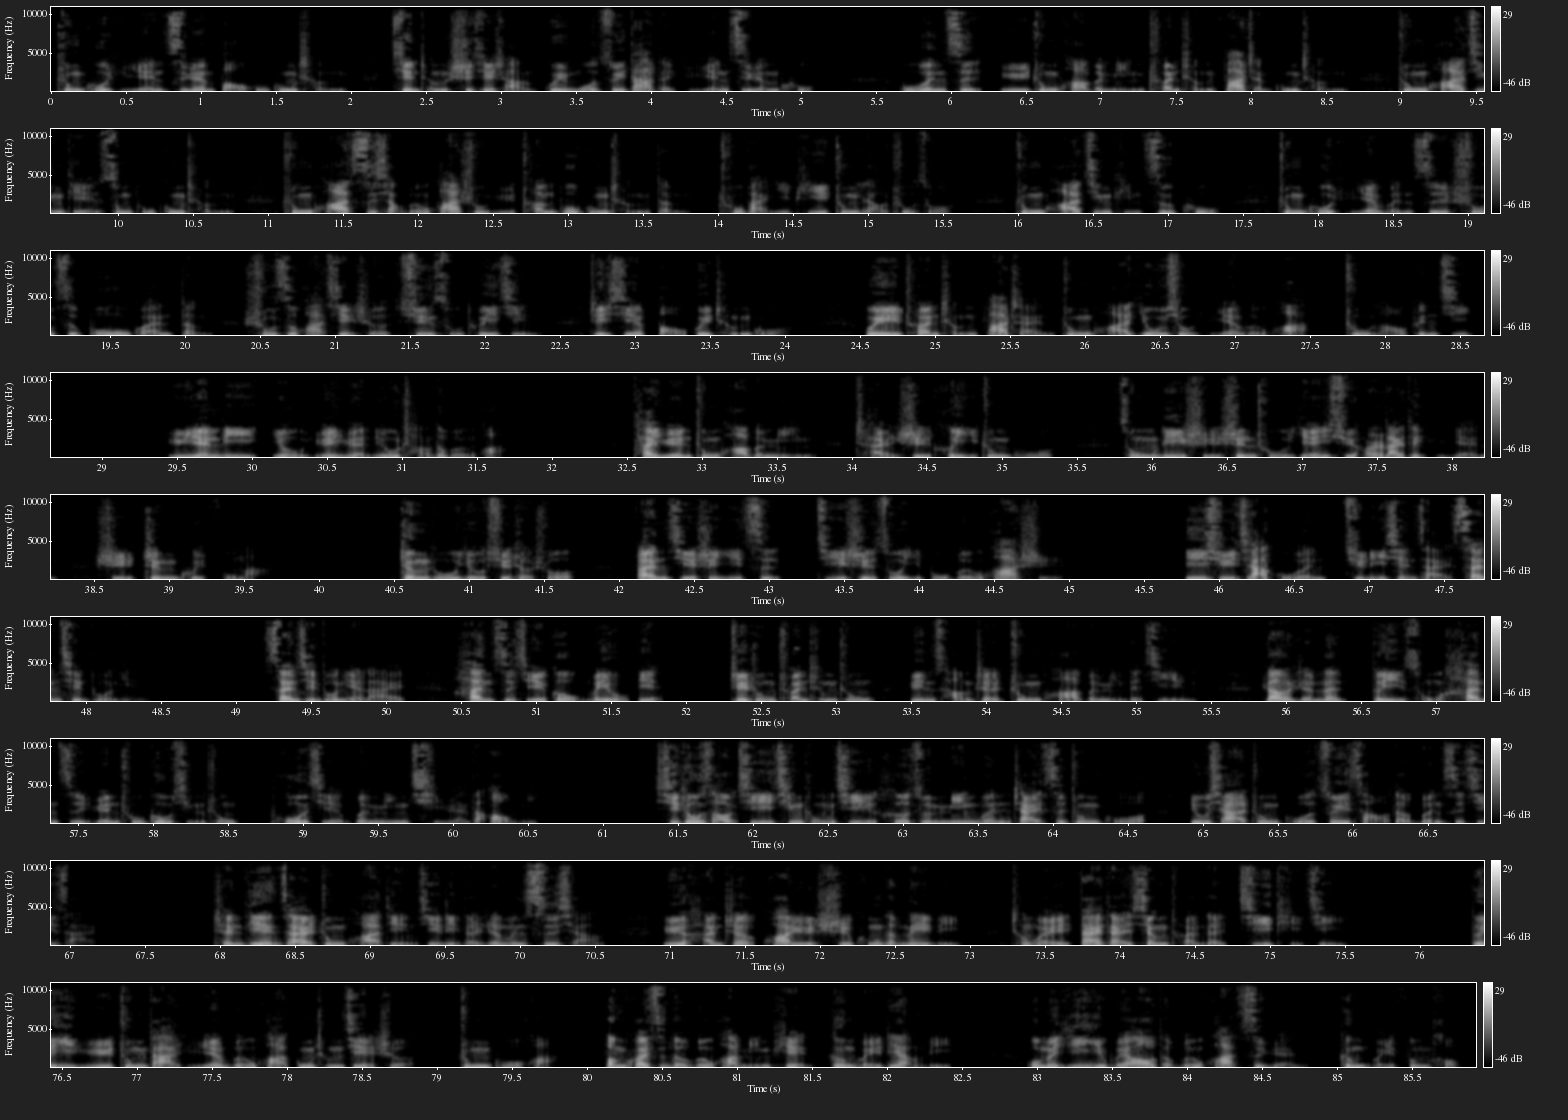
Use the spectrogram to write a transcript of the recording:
中国语言资源保护工程建成世界上规模最大的语言资源库。古文字与中华文明传承发展工程、中华经典诵读工程、中华思想文化术语传播工程等出版一批重要著作，中华精品字库、中国语言文字数字博物馆等数字化建设迅速推进，这些宝贵成果为传承发展中华优秀语言文化筑牢根基。语言里有源远流长的文化，太原中华文明阐释何以中国。从历史深处延续而来的语言是珍贵符码。正如有学者说：“凡解释一字，即是做一部文化史。”殷墟甲骨文距离现在三千多年，三千多年来汉字结构没有变，这种传承中蕴藏着中华文明的基因，让人们得以从汉字原初构型中破解文明起源的奥秘。西周早期青铜器何尊铭文宅兹中国。留下中国最早的文字记载，沉淀在中华典籍里的人文思想，蕴含着跨越时空的魅力，成为代代相传的集体记忆。得益于重大语言文化工程建设，中国化方块字的文化名片更为亮丽，我们引以为傲的文化资源更为丰厚。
